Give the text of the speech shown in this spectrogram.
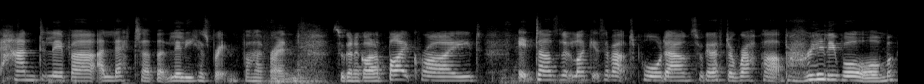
hand deliver a letter that Lily has written for her friend. So we're gonna go on a bike ride. It does look like it's about to pour down, so we're gonna have to wrap up really warm.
